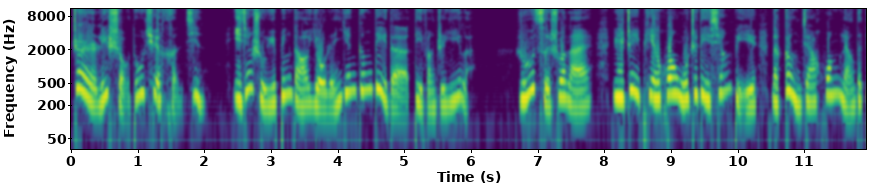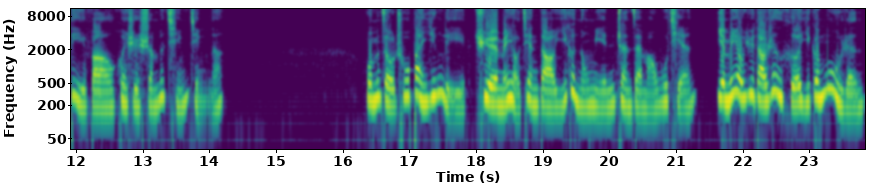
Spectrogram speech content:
这儿离首都却很近，已经属于冰岛有人烟耕地的地方之一了。如此说来，与这片荒芜之地相比，那更加荒凉的地方会是什么情景呢？我们走出半英里，却没有见到一个农民站在茅屋前，也没有遇到任何一个牧人。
